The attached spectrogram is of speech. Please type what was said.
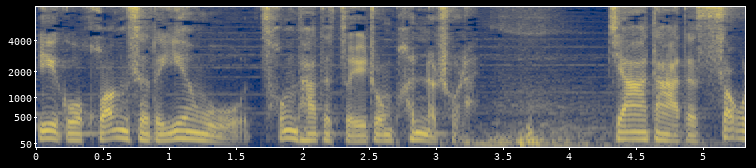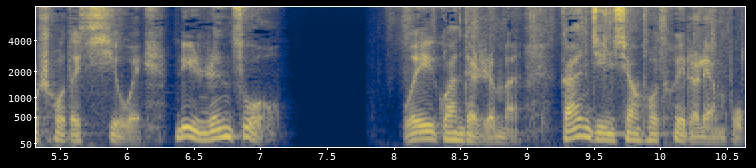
一股黄色的烟雾从他的嘴中喷了出来，加大的骚臭的气味令人作呕。围观的人们赶紧向后退了两步，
